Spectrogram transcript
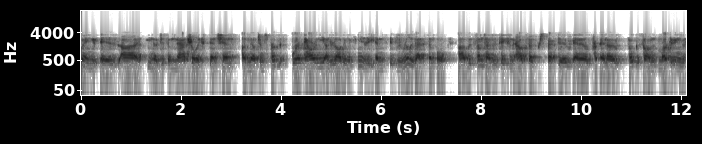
doing is, uh, you know, just a natural extension of MailChimp's purpose. We're empowering the underdog in the community, and it's really that simple. Uh, but sometimes it takes an outside perspective and a, and a focus on marketing the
